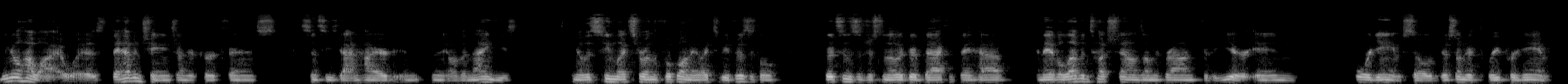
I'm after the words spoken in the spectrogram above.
we know how Iowa is. They haven't changed under Kirk Ferentz since he's gotten hired in you know the 90s you know, this team likes to run the football and they like to be physical. Goodson's just another good back that they have, and they have 11 touchdowns on the ground for the year in four games, so just under three per game.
